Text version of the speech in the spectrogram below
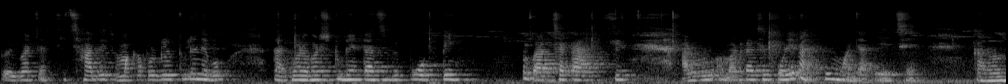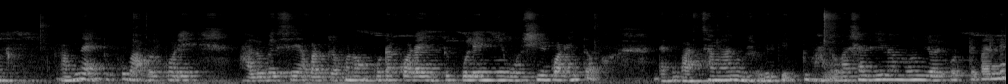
তো এবার যাচ্ছি ছাদে জামা কাপড়গুলো তুলে নেব। তারপর আবার স্টুডেন্ট আসবে, পড়তে। বাচ্চাটা আসছে। আর ও আমার কাছে পড়ে না খুব মজা পেয়েছে। কারণ আমি না একটু খুব আদর করে ভালোবেসে আবার যখন অঙ্কটা করাই, একটু কোলে নিয়ে বসিয়ে করাই তো দেখো, বাচ্চা মানুষ, ওদেরকে একটু ভালোবাসা দিয়ে না মন জয় করতে পারলে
